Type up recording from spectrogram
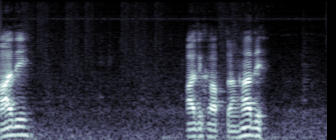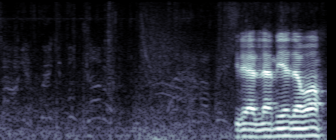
Hadi. Hadi kaptan hadi. İlerlemeye devam.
